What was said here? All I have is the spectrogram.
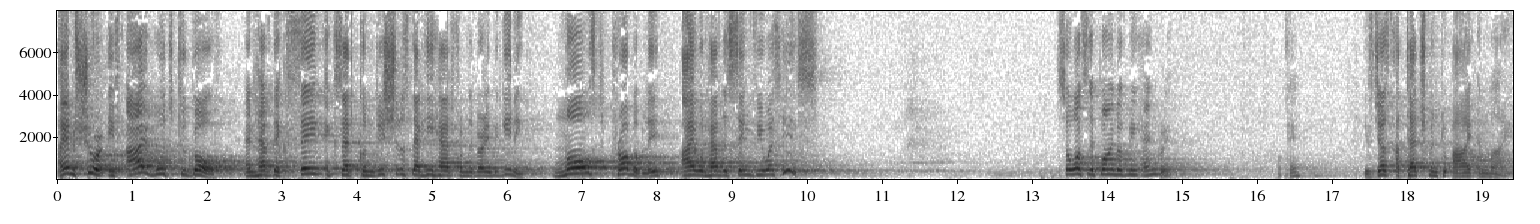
I am sure if I would to go and have the same exact conditions that he had from the very beginning, most probably I would have the same view as his. So what's the point of being angry? Okay? It's just attachment to I and mine.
